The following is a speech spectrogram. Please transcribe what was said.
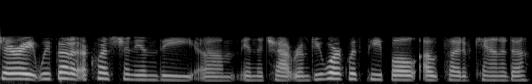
Sherry, we've got a, a question in the um, in the chat room. Do you work with people outside of Canada?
